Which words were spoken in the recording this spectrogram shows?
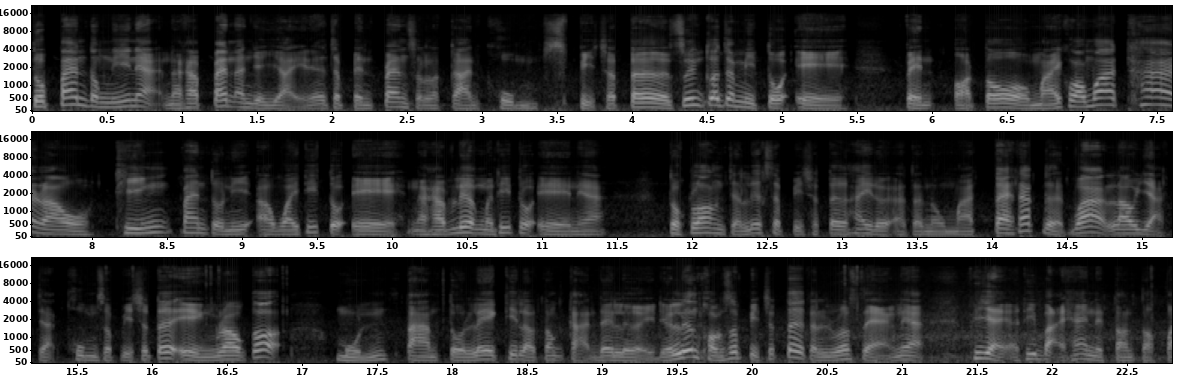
ตัวแป้นตรงนี้เนี่ยนะครับแป้นอันใหญ่ๆเนี่ยจะเป็นแป้นสำหรับการคุม speed shutter ซึ่งก็จะมีตัว A เป็น auto หมายความว่าถ้าเราทิ้งแป้นตัวนี้เอาไว้ที่ตัว A นะครับเลือกมาที่ตัว A เนี่ย ตัวกล้องจะเลือก speed shutter ให้โดยอัตโนมัติ แต่ถ้าเกิดว่าเราอยากจะคุม speed shutter เอง เราก็หมุนตามตัวเลขที่เราต้องการได้เลย เดี๋ยวเรื่องของ speed shutter กับรูรับแสงเนี่ยพี่ใหญ่อธิบายให้ในตอนต่อไป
